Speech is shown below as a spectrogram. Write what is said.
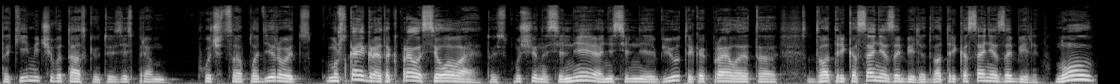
такие мячи вытаскивают, и здесь прям хочется аплодировать. Мужская игра – это, как правило, силовая. То есть мужчина сильнее, они сильнее бьют, и, как правило, это 2-3 касания забили, 2-3 касания забили. Но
